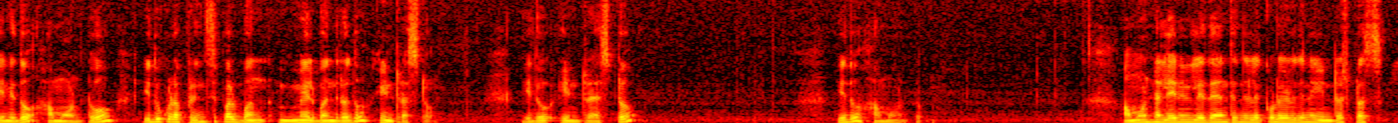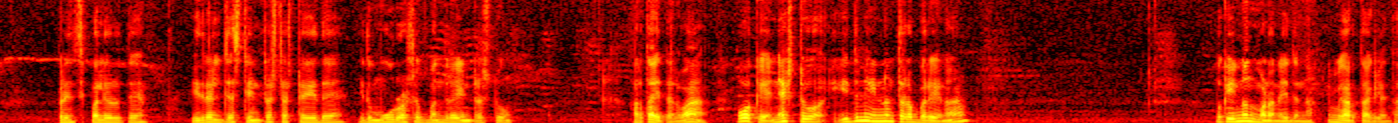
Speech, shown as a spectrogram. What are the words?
ಏನಿದು? ಅಮೌಂಟು ಇದು ಕೂಡ ಪ್ರಿನ್ಸಿಪಲ್ ಬಂದ್, ಮೇಲೆ ಬಂದಿರೋದು ಇಂಟ್ರೆಸ್ಟು ಇದು ಇಂಟ್ರೆಸ್ಟು ಇದು ಅಮೌಂಟು ಅಮೌಂಟ್ನಲ್ಲಿ ಏನೇನಿದೆ ಅಂತಂದೇಳಿ ಕೂಡ ಹೇಳಿದ್ದೀನಿ. ಇಂಟ್ರೆಸ್ಟ್ ಪ್ಲಸ್ ಪ್ರಿನ್ಸಿಪಲ್ ಇರುತ್ತೆ. ಇದರಲ್ಲಿ ಜಸ್ಟ್ ಇಂಟ್ರೆಸ್ಟ್ ಅಷ್ಟೇ ಇದೆ. ಇದು ಮೂರು ವರ್ಷಕ್ಕೆ ಬಂದರೆ ಇಂಟ್ರೆಸ್ಟು ಅರ್ಥ ಆಯ್ತಲ್ವಾ? ಓಕೆ ನೆಕ್ಸ್ಟು ಇದನ್ನು ಇನ್ನೊಂದು ಥರ ಬರೆಯೋಣ. ಓಕೆ, ಇನ್ನೊಂದು ಮಾಡೋಣ ಇದನ್ನು, ನಿಮಗೆ ಅರ್ಥ ಆಗಲಿ ಅಂತ.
